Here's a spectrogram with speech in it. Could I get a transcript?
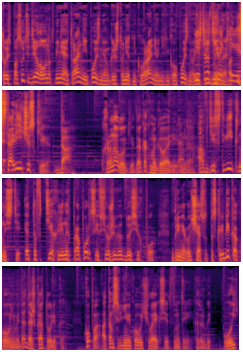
То есть, по сути дела, он отменяет раннее и позднее. Он говорит, что нет никакого раннего, нет никакого позднего. Есть просто единое. такие- И- Исторически, да. Хронология, да, как мы говорили. Да. Да. А в действительности это в тех или иных пропорциях все живет до сих пор. Например, вот сейчас вот поскреби какого-нибудь, да, даже католика. Хопа, а там средневековый человек сидит внутри, который говорит, ой,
